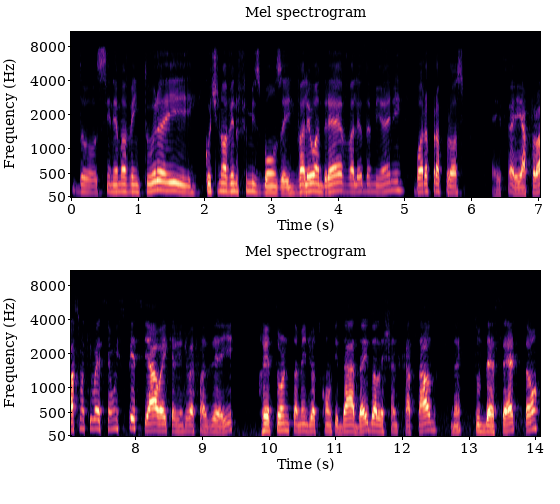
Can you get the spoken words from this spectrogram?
do Cinema Aventura e continuar vendo filmes bons aí. Valeu, André. Valeu, Damiani. Bora pra próxima. É isso aí. A próxima que vai ser um especial aí que a gente vai fazer aí retorno também de outro convidado aí, do Alexandre Cataldo, né? Se tudo der certo. Então,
